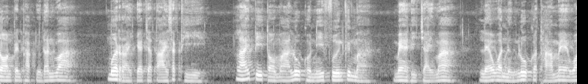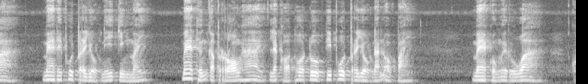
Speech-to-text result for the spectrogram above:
นอนเป็นผักอยู่นั้นว่า เมื่อไหร่แกจะตายสักที หลายปีต่อมาลูกคนนี้ฟื้นขึ้นมา แม่ดีใจมาก แล้ววันหนึ่งลูกก็ถามแม่ว่า แม่ได้พูดประโยคนี้จริงไหม แม่ถึงกับร้องไห้และขอโทษลูกที่พูดประโยคนั้นออกไป แม่คงไม่รู้ว่า ค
